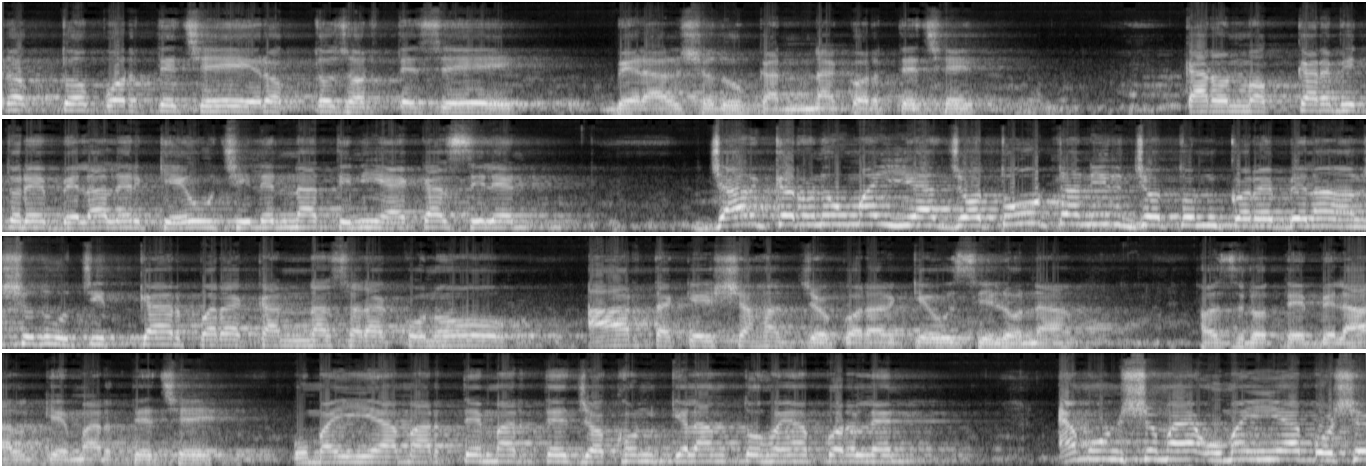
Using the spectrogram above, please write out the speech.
রক্ত পড়তেছে, রক্ত ঝরতেছে, বেড়াল শুধু কান্না করতেছে। কারণ মক্কার ভিতরে বেলালের কেউ ছিলেন না, তিনি একা ছিলেন। যার কারণে উমাইয়া যতটা নির্যাতন করে, বেলাল শুধু চিৎকার পারা, কান্না ছাড়া কোনো আর তাকে সাহায্য করার কেউ ছিল না। হজরতে বেলালকে মারতেছে। উমাইয়া মারতে মারতে যখন ক্লান্ত হয়ে পড়লেন এমন সময় উমাইয়া বসে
